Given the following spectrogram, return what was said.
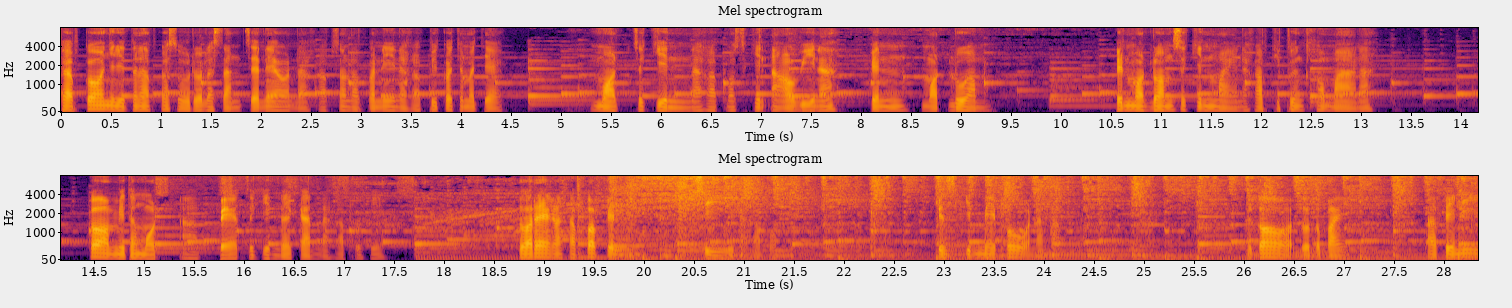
ครับก็ยินดีต้อนรับเข้าสู่โดลสันแชนแนลนะครับสำหรับวันนี้นะครับ พี่ก็จะมาแจกมอดสกินนะครับมอดสกิน ROV นะ เป็นมอดรวม เป็นมอดรวมสกินใหม่นะครับที่เพิ่งเข้ามานะ ก็มีทั้งหมดอ่าแปดสกินด้วยกันนะครับโอเคตัวแรกนะครับก็เป็น C นะครับผมเป็นสกินเมเปิลนะครับ แล้วก็ตัวต่อไปคาเฟนี่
